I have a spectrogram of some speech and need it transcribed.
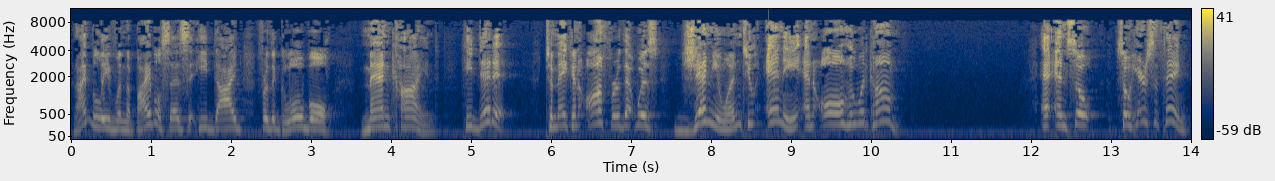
And I believe when the Bible says that He died for the global mankind, He did it to make an offer that was genuine to any and all who would come. And, and so, so here's the thing.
